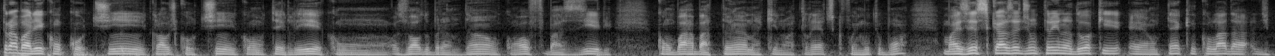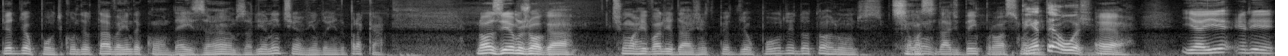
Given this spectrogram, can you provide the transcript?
trabalhei com o Coutinho, Cláudio Coutinho, com o Tele, com Oswaldo Brandão, com Alf Basile, com o Barbatana aqui no Atlético, foi muito bom. Mas esse caso é de um treinador que é um técnico lá da, de Pedro Leopoldo, quando eu estava ainda com 10 anos ali, eu nem tinha vindo ainda para cá. Nós íamos jogar, tinha uma rivalidade entre Pedro Leopoldo e Dr. Lundes, que é uma Sim. cidade bem próxima. Tem ali. até hoje. É. E aí ele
